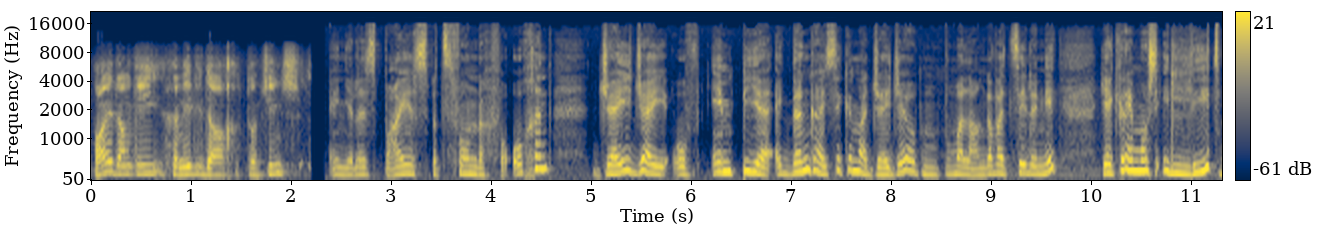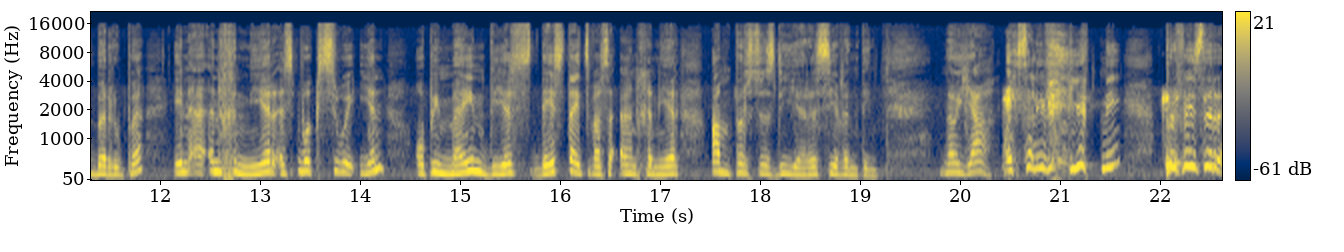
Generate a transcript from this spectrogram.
Baie dankie, geniet die dag. Totsiens. En julle is baie spitsvondig vir oggend. JJ of MP, ek dink hy seker maar JJ op Mpumalanga wat sê hulle net, jy kry mos elite beroepe en 'n ingenieur is ook so een op die myn des destyds was 'n ingenieur amper soos die Here 17. Nou ja, ek sal nie weet nie. Professor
